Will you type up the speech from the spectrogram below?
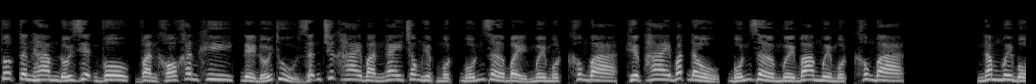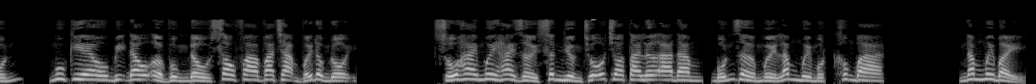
Tottenham đối diện vô vàn khó khăn khi để đối thủ dẫn trước hai bàn ngay trong hiệp 1 4 giờ 7 11 03, hiệp 2 bắt đầu 4 giờ 13 11 03. 54. Mukiel bị đau ở vùng đầu sau pha va chạm với đồng đội. Số 22 rời sân nhường chỗ cho Tyler Adam, 4 giờ 15 11 03. 57.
